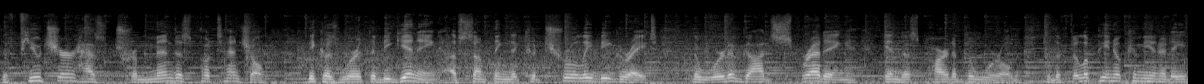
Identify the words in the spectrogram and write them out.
The future has tremendous potential because we're at the beginning of something that could truly be great. The Word of God spreading in this part of the world to the Filipino community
